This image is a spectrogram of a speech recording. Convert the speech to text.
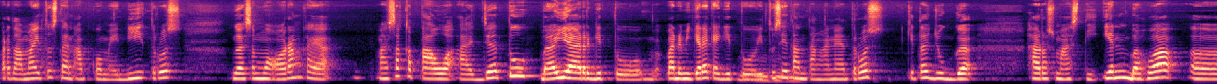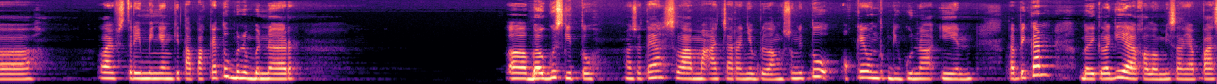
pertama itu stand up comedy terus nggak semua orang kayak masa ketawa aja tuh bayar gitu. Pada mikirnya kayak gitu. Mhm, itu sih tantangannya. Terus kita juga harus mastiin bahwa eh, live streaming yang kita pakai tuh bener-bener eh, bagus gitu. Maksudnya selama acaranya berlangsung itu oke untuk digunain tapi kan balik lagi ya kalau misalnya pas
